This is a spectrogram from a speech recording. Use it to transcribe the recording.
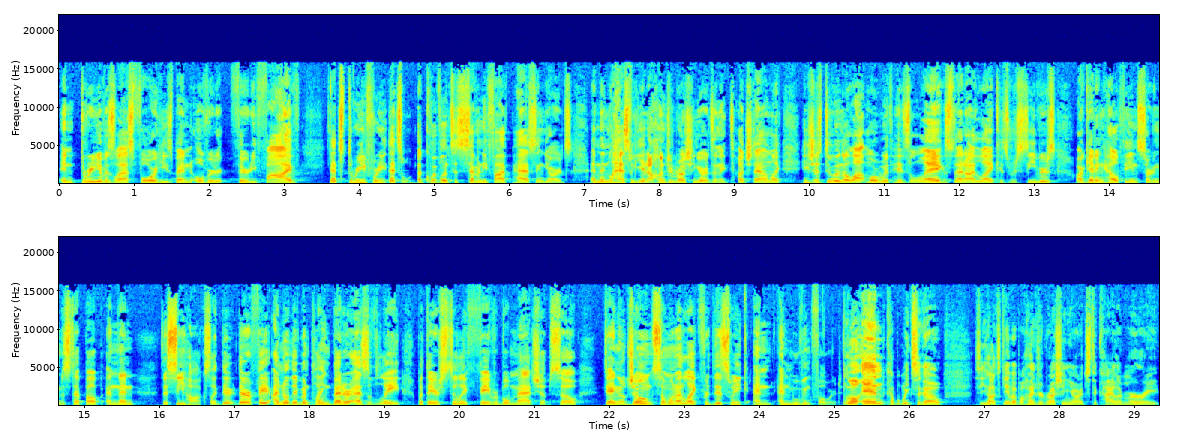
In three of his last four, he's been over 35. That's three free. That's equivalent to 75 passing yards. And then last week he had 100 rushing yards and a touchdown. Like he's just doing a lot more with his legs that I like. His receivers are getting healthy and starting to step up. And then the Seahawks, like they're they're a fa- I know they've been playing better as of late, but they are still a favorable matchup. So Daniel Jones, someone I like for this week and and moving forward. Well, and a couple weeks ago. Seahawks gave up 100 rushing yards to Kyler Murray.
